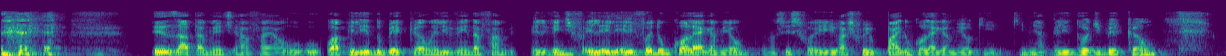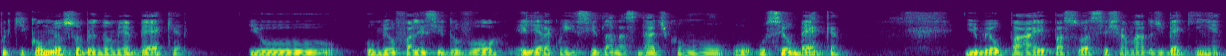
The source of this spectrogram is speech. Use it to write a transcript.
Exatamente, Rafael. O, o, apelido Becão ele vem da família. Ele vem de. Ele, ele, foi de um colega meu. Não sei se foi. Acho que foi o pai de um colega meu que, que me apelidou de Becão. Porque como meu sobrenome é Becker e o, o meu falecido vô, ele era conhecido lá na cidade como o, o seu Beca. E o meu pai passou a ser chamado de Bequinha.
